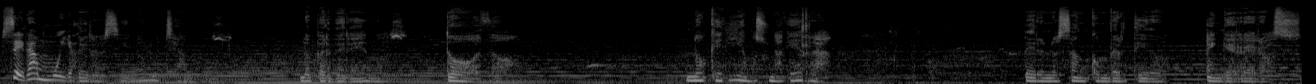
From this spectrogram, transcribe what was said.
Será muy alto. Pero si no luchamos, lo perderemos todo. No queríamos una guerra, pero nos han convertido en guerreros.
